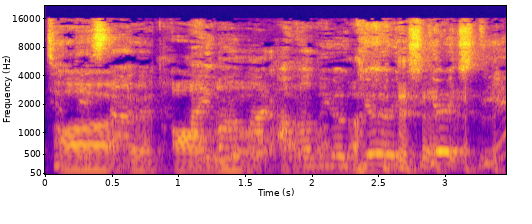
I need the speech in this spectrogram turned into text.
Türk Aa, destanı, evet, ağlıyor hayvanlar ağlıyor, hayvanlar. göç, göç diye.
